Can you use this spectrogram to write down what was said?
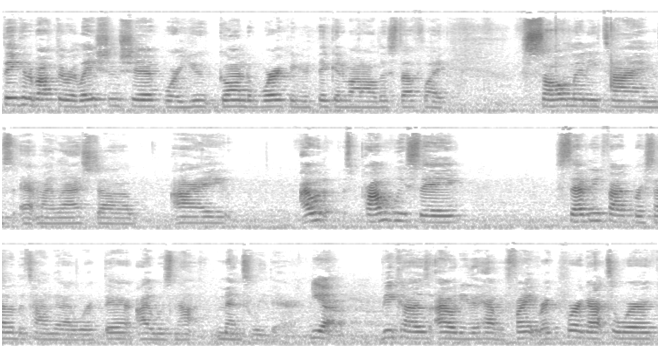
thinking about the relationship where you going to work and you're thinking about all this stuff. Like so many times at my last job, I I would probably say 75% of the time that I worked there, I was not mentally there Yeah, because I would either have a fight right before I got to work,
